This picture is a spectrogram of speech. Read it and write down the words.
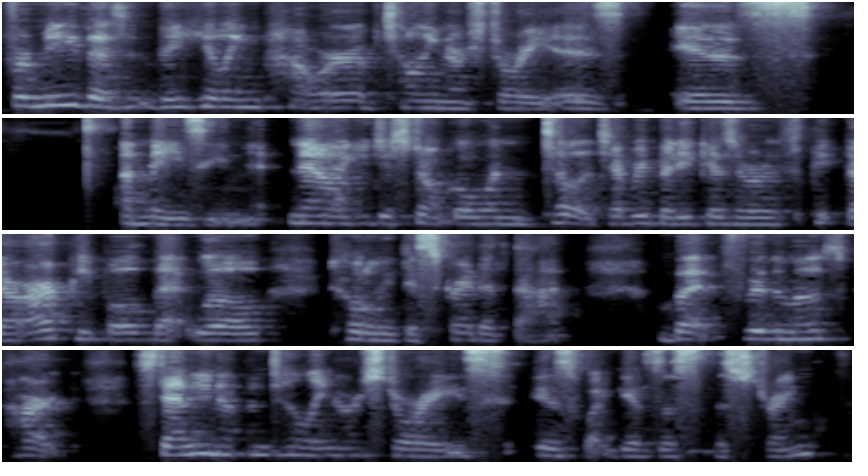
for me, the the healing power of telling our story is is amazing. Now you just don't go and tell it to everybody because there, there are people that will totally discredit that. But for the most part, standing up and telling our stories is what gives us the strength.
